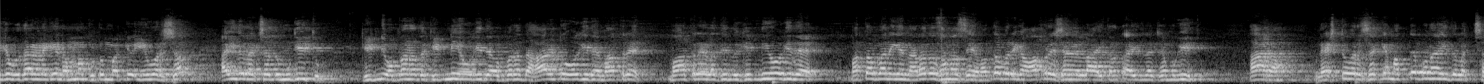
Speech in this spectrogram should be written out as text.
ಈಗ ಉದಾಹರಣೆಗೆ ನಮ್ಮ ಕುಟುಂಬಕ್ಕೆ ಈ ವರ್ಷ ಐದು ಲಕ್ಷದ್ದು ಮುಗೀತು. ಕಿಡ್ನಿ, ಒಬ್ಬನದ್ದು ಕಿಡ್ನಿ ಹೋಗಿದೆ, ಒಬ್ಬನದ್ದು ಹಾರ್ಟ್ ಹೋಗಿದೆ ಮಾತ್ರೆ ಮಾತ್ರೆ ಎಲ್ಲ ತಿಂದು ಕಿಡ್ನಿ ಹೋಗಿದೆ. ಮತ್ತೊಬ್ಬನಿಗೆ ನರದ ಸಮಸ್ಯೆ, ಮತ್ತೊಬ್ಬರಿಗೆ ಆಪರೇಷನ್ ಎಲ್ಲ ಆಯಿತು ಅಂತ ಐದು ಲಕ್ಷ ಮುಗೀತು. ಆಗ ನೆಕ್ಸ್ಟ್ ವರ್ಷಕ್ಕೆ ಮತ್ತೆ ಪುನಃ ಐದು ಲಕ್ಷ.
